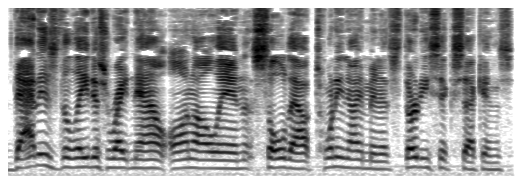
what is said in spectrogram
that is the latest right now on All In. Sold out 29 minutes, 36 seconds.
